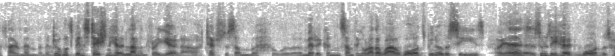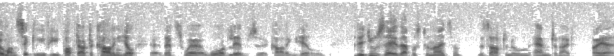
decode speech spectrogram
Yes, I remember now. Dougal's been stationed here in London for a year now, attached to some uh, American something or other, while Ward's been overseas. Oh, yes? Uh, as soon as he heard Ward was home on sick leave, he popped out to Carling Hill. Uh, that's where Ward lives, uh, Carling Hill. Did you say that was tonight, sir? This afternoon and tonight. Oh, yes.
